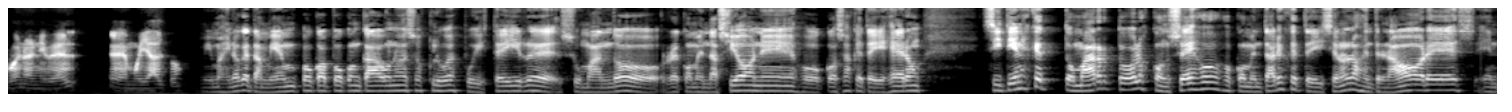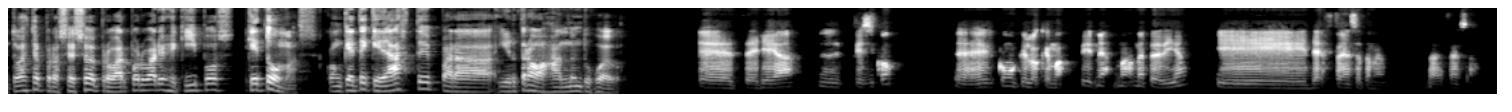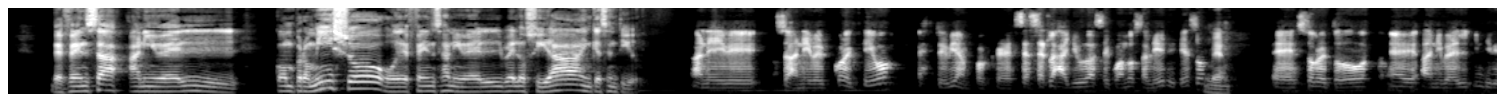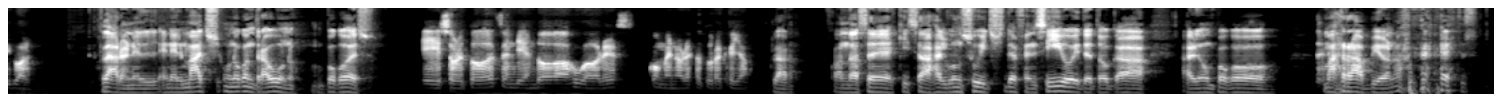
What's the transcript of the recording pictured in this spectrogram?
bueno, el nivel eh, muy alto. Me imagino que también poco a poco en cada uno de esos clubes pudiste ir sumando recomendaciones o cosas que te dijeron si tienes que tomar todos los consejos o comentarios que te hicieron los entrenadores en todo este proceso de probar por varios equipos, ¿qué tomas? ¿Con qué te quedaste para ir trabajando en tu juego? Eh, te diría el físico, es como que lo que más, más me pedían, y defensa también, la defensa. ¿Defensa a nivel compromiso o defensa a nivel velocidad? ¿En qué sentido? A nivel, o sea, a nivel colectivo, estoy bien, porque sé hacer las ayudas, sé cuándo salir y eso. Bien. Eh, sobre todo eh, a nivel individual. Claro, en el, en el match uno contra uno, un poco de eso. Y sobre todo defendiendo a jugadores con menor estatura que yo. Claro, cuando haces quizás algún switch defensivo y te toca algo un poco más rápido, ¿no?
